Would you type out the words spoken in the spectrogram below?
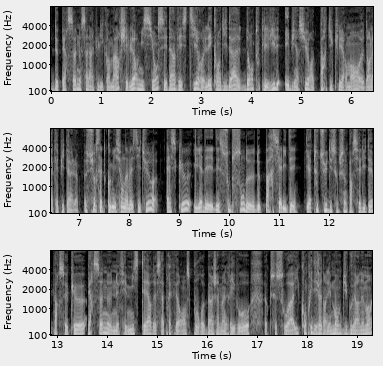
de personnes au sein de la République en marche. Et leur mission, c'est d'investir les candidats dans toutes les villes et bien sûr particulièrement dans la capitale. Sur cette commission d'investiture, est-ce qu'il y a des, soupçons de partialité? Il y a tout de suite des soupçons de partialité parce que personne ne fait mystère de sa préférence pour Benjamin Griveaux, euh, que ce soit, y compris déjà dans les membres du gouvernement,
